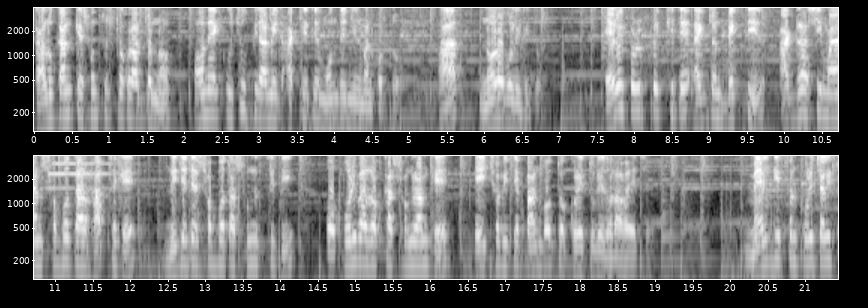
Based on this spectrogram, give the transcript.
কালুকানকে সন্তুষ্ট করার জন্য অনেক উঁচু পিরামিড আকৃতির মন্দির নির্মাণ করত আর নরবলি দিত। এরই পরিপ্রেক্ষিতে একজন ব্যক্তির আগ্রাসী মায়ান সভ্যতার হাত থেকে নিজেদের সভ্যতার সংস্কৃতি ও পরিবার রক্ষার সংগ্রামকে এই ছবিতে প্রাণবন্ত করে তুলে ধরা হয়েছে। মেল গিবসন পরিচালিত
